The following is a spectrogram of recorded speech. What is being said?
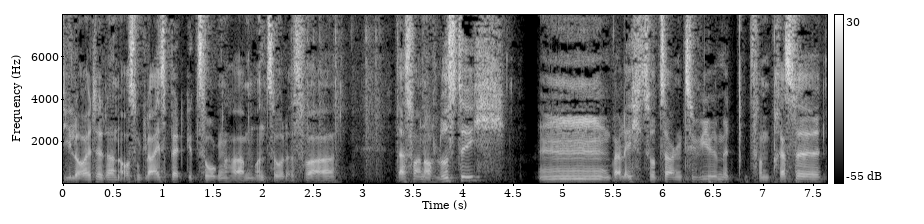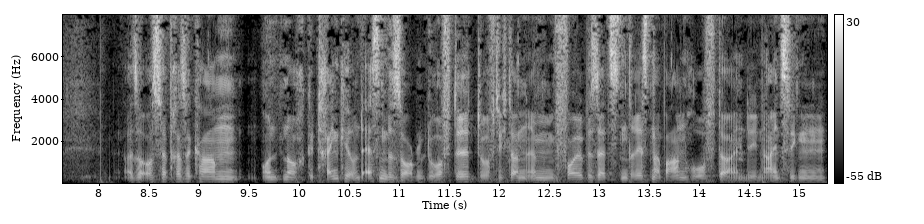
die Leute dann aus dem Gleisbett gezogen haben und so. Das war, das war noch lustig. mh, weil ich sozusagen zivil mit von Presse, also aus der Presse kam und noch Getränke und Essen besorgen durfte, durfte ich dann im voll besetzten Dresdner Bahnhof da in den einzigen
